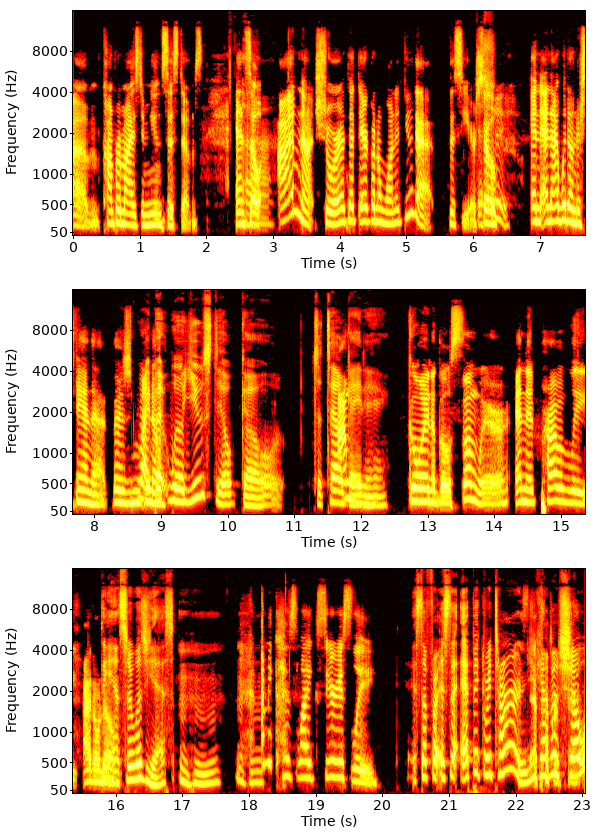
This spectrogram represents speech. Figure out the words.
um, compromised immune systems, and so Ah. I'm not sure that they're going to want to do that this year. So, true. and and I would understand that. There's right? you know but will you still go to tailgating? Going to go somewhere, and it probably I don't The know. The answer was yes. Mm-hmm. hmm I mean, because like seriously, It's the it's the epic return. You gotta return. show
